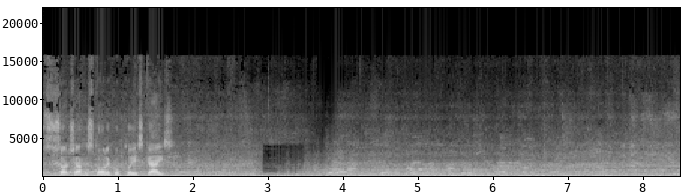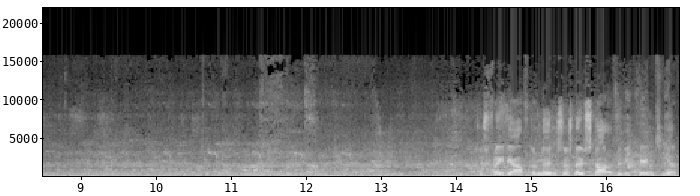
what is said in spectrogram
Such a historical place, guys. It's Friday afternoon, so it's now start of the weekend here.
